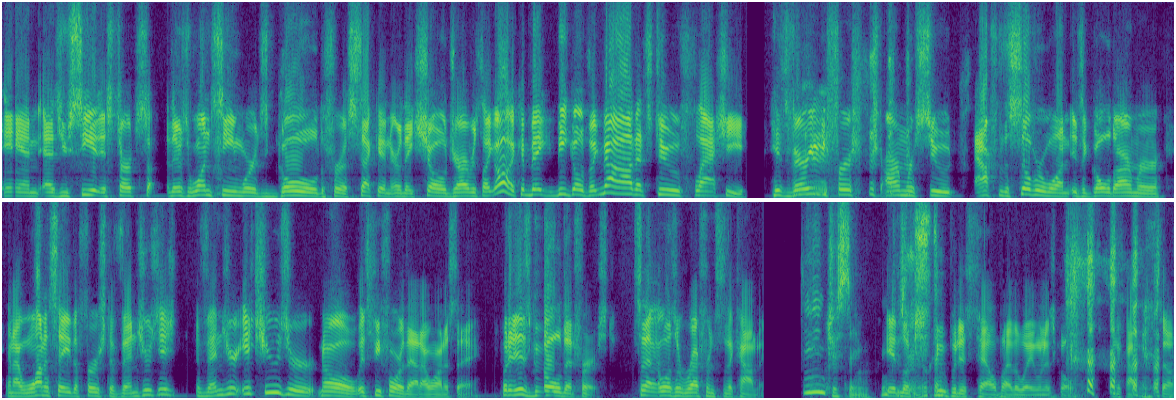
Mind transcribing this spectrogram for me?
and as you see it it starts there's one scene where it's gold for a second or they show jarvis like oh it could make be gold like nah, that's too flashy his very Mhm. first armor suit after the silver one is a gold armor and i want to say the first avengers is- avenger issues or no it's before that i want to say but it is gold at first so that was a reference to the comic Interesting. it looks Okay. stupid as hell, by the way, when it's gold in the comic. So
